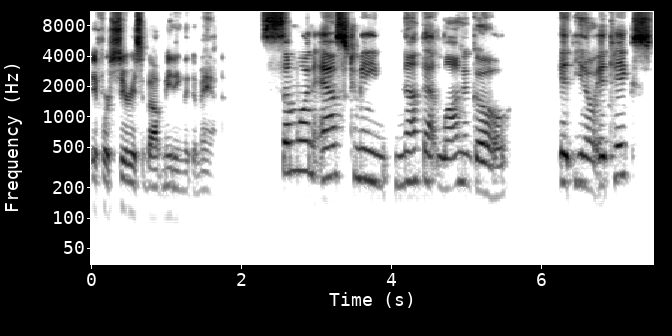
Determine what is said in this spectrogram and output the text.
if we're serious about meeting the demand. Someone asked me not that long ago. It you know it takes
